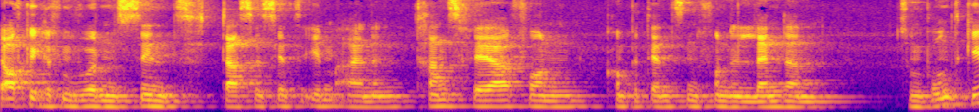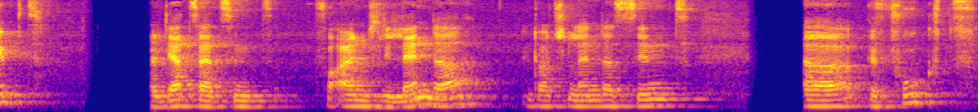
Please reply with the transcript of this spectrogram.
die aufgegriffen wurden, sind, dass es jetzt eben einen Transfer von Kompetenzen von den Ländern zum Bund gibt. Weil derzeit sind vor allem die Länder, die deutschen Länder, sind äh, befugt,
